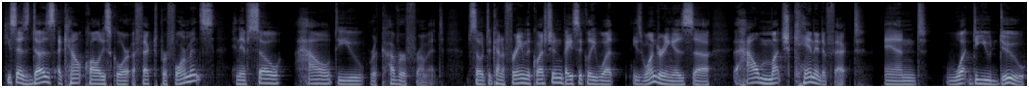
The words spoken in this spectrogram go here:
he says, Does account quality score affect performance? And if so, how do you recover from it? So, to kind of frame the question, basically what he's wondering is uh, how much can it affect? And what do you do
